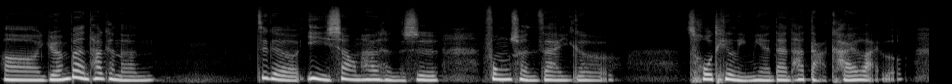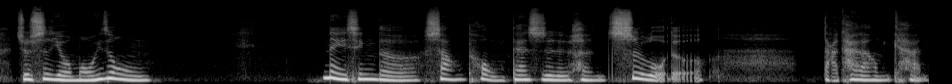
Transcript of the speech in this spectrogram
呃，原本它可能这个意象，它可能是封存在一个抽屉里面，但它打开来了，就是有某一种内心的伤痛，但是很赤裸的打开让你看。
